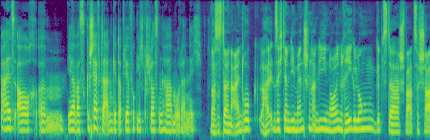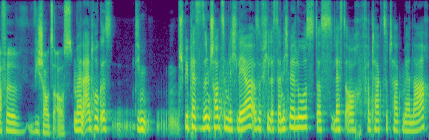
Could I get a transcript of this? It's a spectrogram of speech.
als auch ähm, ja, was Geschäfte angeht, ob die auch wirklich geschlossen haben oder nicht. Was ist dein Eindruck? Halten sich denn die Menschen an die neuen Regelungen? Gibt es da schwarze Schafe? Wie schaut's aus? Mein Eindruck ist, die Spielplätze sind schon ziemlich leer, also viel ist da nicht mehr los. Das lässt auch von Tag zu Tag mehr nach.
